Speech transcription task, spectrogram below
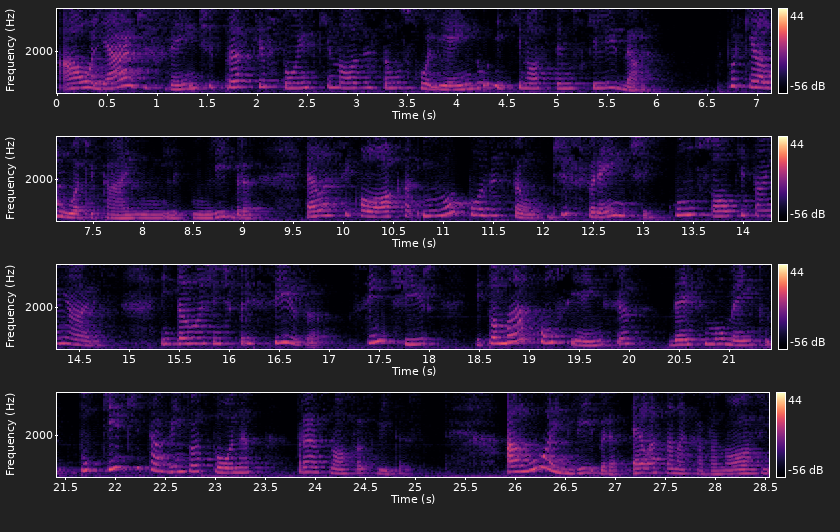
a olhar de frente para as questões que nós estamos colhendo e que nós temos que lidar. Porque a lua que está em, em Libra ela se coloca em oposição de frente com o Sol que está em Ares. Então a gente precisa sentir e tomar consciência desse momento, do que que está vindo à tona para as nossas vidas. A Lua em Libra, ela está na casa 9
